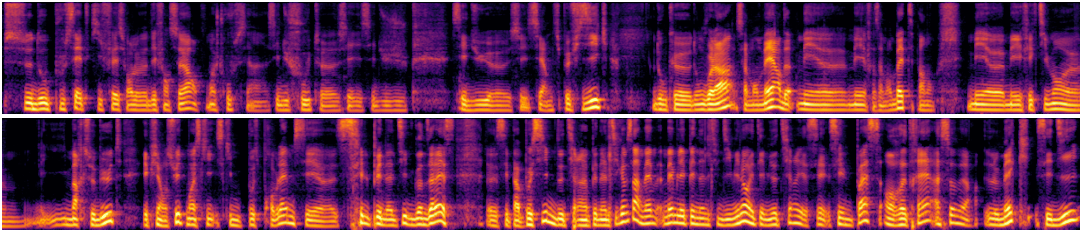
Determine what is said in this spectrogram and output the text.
pseudo poussette qu'il fait sur le défenseur. Moi, je trouve que c'est du foot, euh, c'est du, c'est du, euh, c'est un petit peu physique. Donc, euh, donc voilà, ça m'emmerde, mais, euh, mais enfin ça m'embête, pardon. Mais, mais effectivement, il marque ce but. Et puis ensuite, moi, ce qui, ce qui me pose problème, c'est c'est le penalty de Gonzalez. C'est pas possible de tirer un penalty comme ça. Même, même les penalties de 10 000 ans étaient mieux tirés. C'est une passe en retrait à Sommer. Le mec s'est dit,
